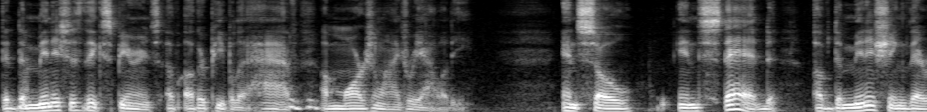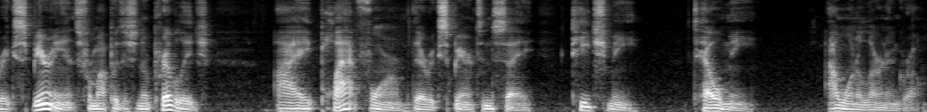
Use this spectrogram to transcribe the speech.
that diminishes the experience of other people that have mm-hmm. a marginalized reality. And so instead of diminishing their experience from my position of privilege, I platform their experience and say, teach me, tell me, I want to learn and grow.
